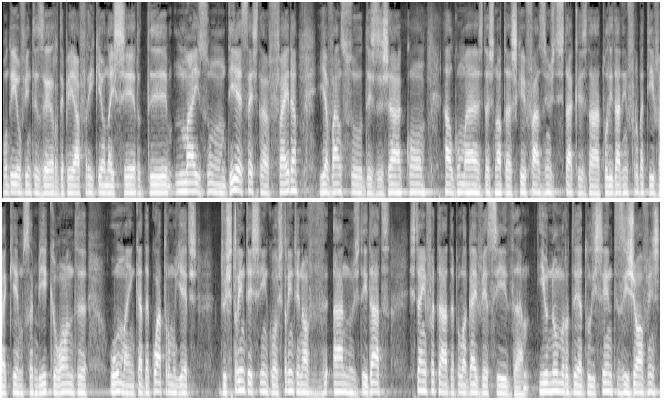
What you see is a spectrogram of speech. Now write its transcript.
Bom dia, ouvintes RDP África. É o nascer de mais um dia, sexta-feira, e avanço desde já com algumas das notas que fazem os destaques da atualidade informativa aqui em Moçambique, onde uma em cada quatro mulheres dos 35 aos 39 anos de idade está infectada pelo HIV-Sida e o número de adolescentes e jovens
